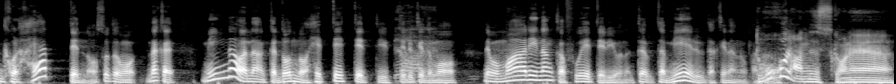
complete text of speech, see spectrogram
い、これ流行ってんの？それとも、なんか、みんなはなんかどんどん減っていってって言ってるけども、でも周りなんか増えてるような、多分見えるだけなのかな？どうなんですかね。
